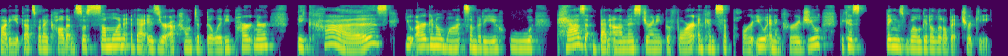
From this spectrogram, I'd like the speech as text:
buddy. That's what I call them. So, someone that is your accountability partner, because you are going to want somebody who has been on this journey before and can support you and encourage you because things will get a little bit tricky.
